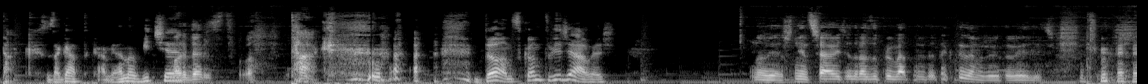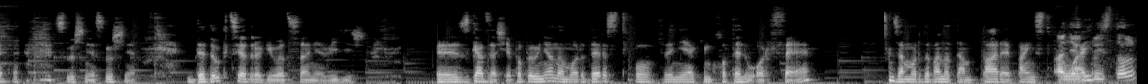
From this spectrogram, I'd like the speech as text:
Tak, zagadka, mianowicie... Morderstwo. Tak. Don, skąd wiedziałeś? No wiesz, nie trzeba być od razu prywatnym detektywem, żeby to wiedzieć. słusznie, słusznie. Dedukcja, drogi Watsonie, widzisz. Y, zgadza się, popełniono morderstwo w niejakim hotelu Orfe. Zamordowano tam parę państwa A nie White. Bristol?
